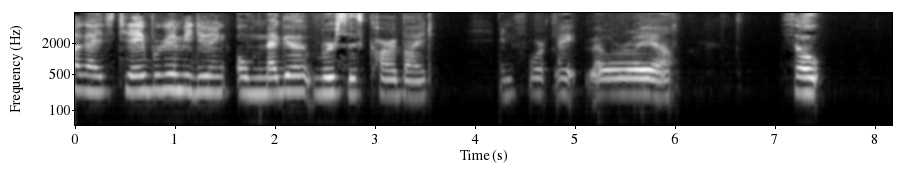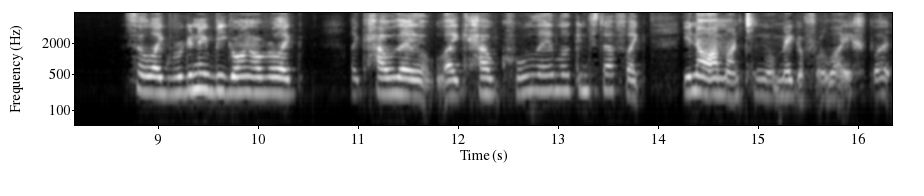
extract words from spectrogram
Hi guys, today we're going to be doing Omega versus Carbide in Fortnite Battle Royale. So, so like we're going to be going over like, like how they, like how cool they look and stuff. Like, you know I'm on Team Omega for life, but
